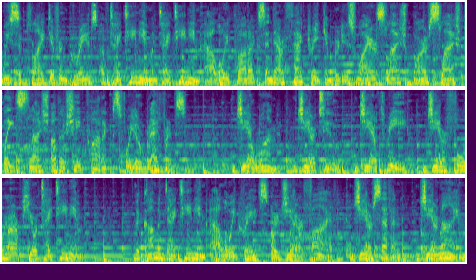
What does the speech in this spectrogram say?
We supply different grades of titanium and titanium alloy products and our factory can produce wire slash bar slash plate slash other shape products for your reference. GR1, GR2, GR3, GR4 are pure titanium. The common titanium alloy grades are GR5, GR7, GR9,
